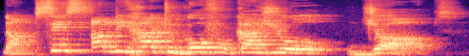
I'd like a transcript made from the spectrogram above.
Now, since Abdi had to go for casual jobs,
